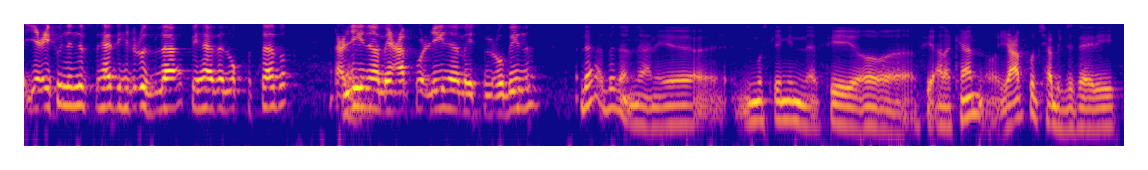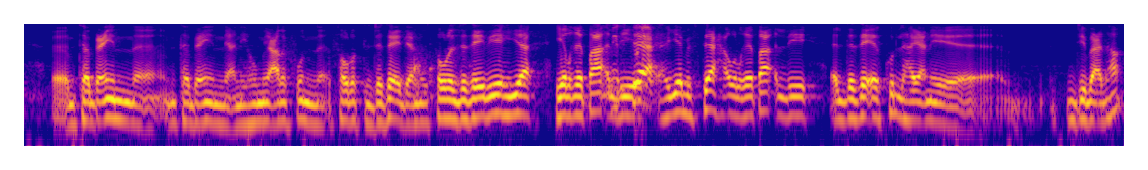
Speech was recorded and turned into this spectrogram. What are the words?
يعيشون نفس هذه العزلة في هذا الوقت السابق؟ علينا ما يعرفوا علينا ما يسمعوا بنا؟ لا ابدا. يعني المسلمين في في أراكان يعرفوا الشعب الجزائري متابعين متابعين يعني هم يعرفون ثورة الجزائر. يعني الثورة الجزائرية هي هي الغطاء اللي مفتاح. هي مفتاح أو الغطاء اللي الجزائر كلها يعني تجي بعدها.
